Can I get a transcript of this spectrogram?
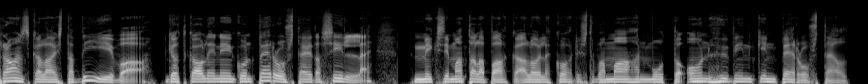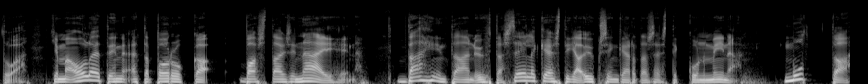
ranskalaista viivaa, jotka oli niin kuin perusteita sille, miksi matalapalkka-aloille kohdistuva maahanmuutto on hyvinkin perusteltua. Ja mä oletin, että porukka vastaisi näihin. Vähintään yhtä selkeästi ja yksinkertaisesti kuin minä. Mutta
